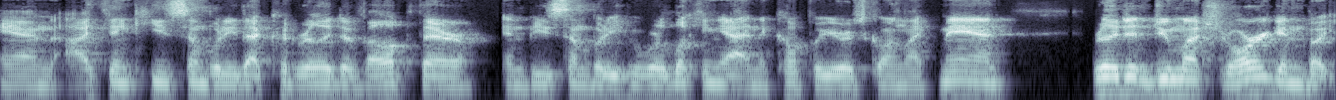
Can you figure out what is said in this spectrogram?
And I think he's somebody that could really develop there and be somebody who we're looking at in a couple years, going like, man, really didn't do much at Oregon, but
